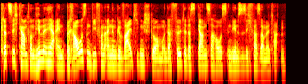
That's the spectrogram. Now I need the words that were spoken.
Plötzlich kam vom Himmel her ein Brausen wie von einem gewaltigen Sturm und erfüllte das ganze Haus, in dem sie sich versammelt hatten.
